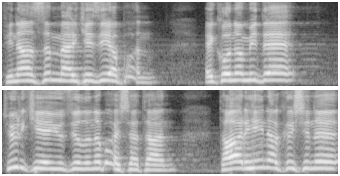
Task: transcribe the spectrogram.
finansın merkezi yapan, ekonomide Türkiye yüzyılını başlatan, tarihin akışını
